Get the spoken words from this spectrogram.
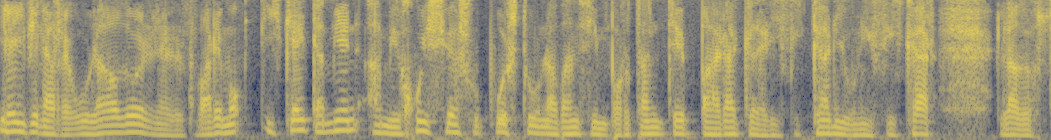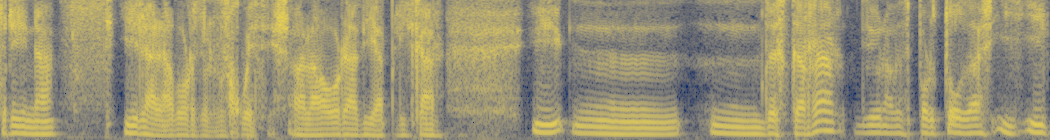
y ahí viene regulado en el baremo y que hay también, a mi juicio, ha supuesto un avance importante para clarificar y unificar la doctrina y la labor de los jueces a la hora de aplicar y mm, desterrar de una vez por todas y,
